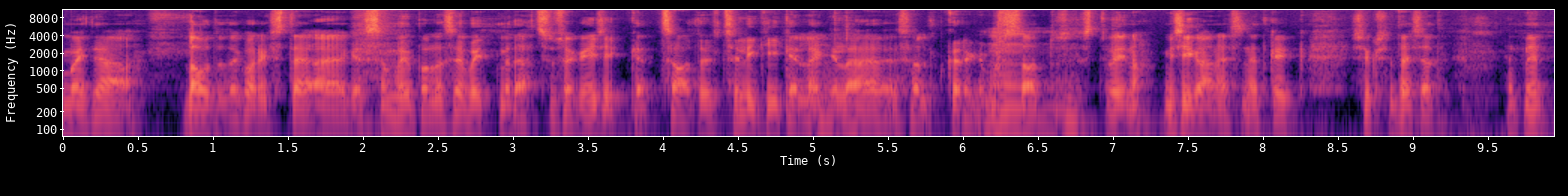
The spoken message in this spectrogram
ma ei tea, laudade koristaja ja kes on võib-olla see võtmetähtsusega isik, et saada üldse ligi kellelegi sealt kõrgemast staatusest või noh, mis iganes need kõik siuksed asjad, et need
